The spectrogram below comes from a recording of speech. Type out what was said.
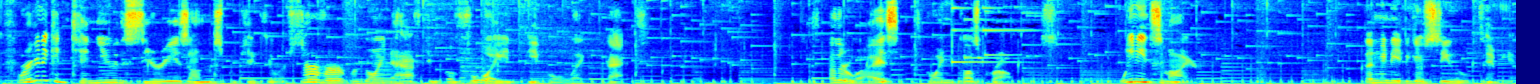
If we're going to continue the series on this particular server, we're going to have to avoid people like that. Otherwise, it's going to cause problems. We need some iron. Then we need to go see little Timmy.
